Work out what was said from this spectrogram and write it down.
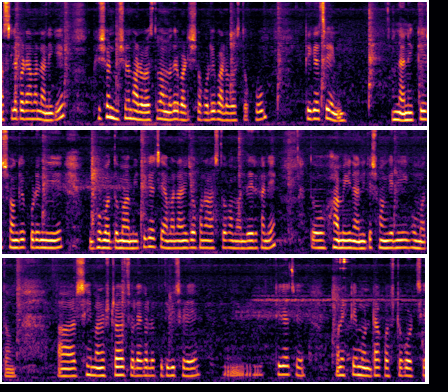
আসলে পরে আমার নানিকে ভীষণ ভীষণ ভালোবাসতাম আমাদের বাড়ির সকলেই ভালোবাসতো খুব, ঠিক আছে? নানিকে সঙ্গে করে নিয়ে ঘুমাতাম আমি ঠিক আছে? আমার নানি যখন আসতো আমাদের এখানে, তো আমি নানিকে সঙ্গে নিয়ে ঘুমাতাম। আর সেই মানুষটা চলে গেল পৃথিবী ছেড়ে। ঠিক আছে? অনেকটাই মনটা কষ্ট করছে।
